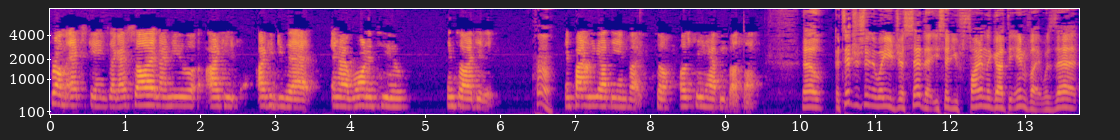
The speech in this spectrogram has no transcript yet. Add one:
from X Games. Like I saw it and I knew I could, I could do that, and I wanted to, and so I did it, Huh. and finally got the invite. So I was pretty happy about that. Now it's interesting the way you just said that. You said you finally got the invite. Was that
